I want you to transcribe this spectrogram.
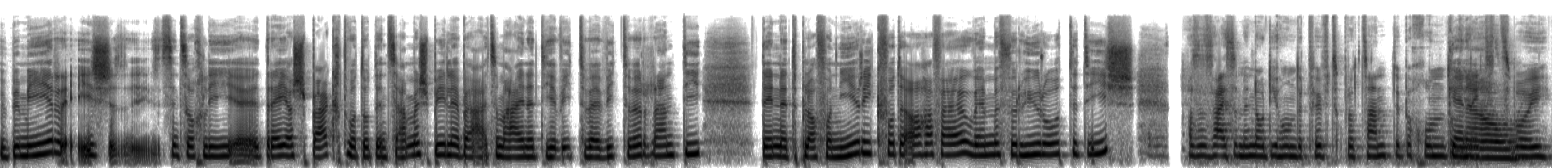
Bei mir ist, sind so ein bisschen äh, drei Aspekte, die dort zusammenspielen. Zum einen die Witwe-Witwer-Rente, dann die Plafonierung von der AHV, wenn man verheiratet ist. Also das heisst, dass man nur die 150 Prozent bekommt genau. und zwei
